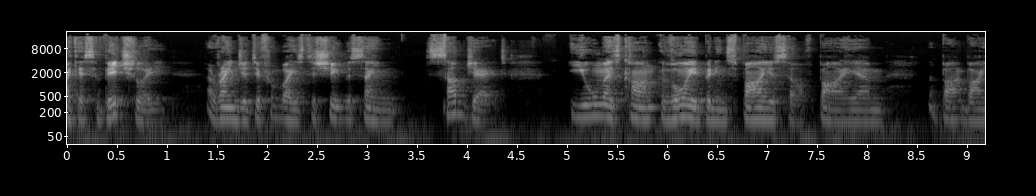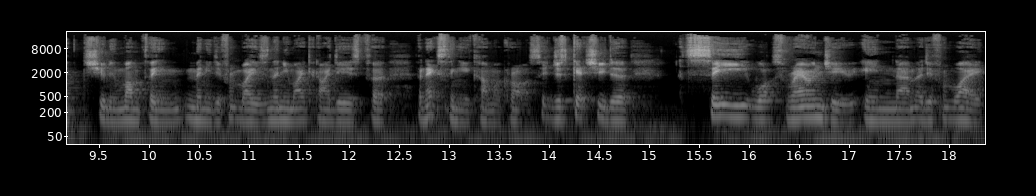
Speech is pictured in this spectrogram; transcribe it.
I guess, habitually a range of different ways to shoot the same subject, you almost can't avoid but inspire yourself by um, by, by shooting one thing many different ways, and then you might get ideas for the next thing you come across. It just gets you to see what's around you in um, a different way,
